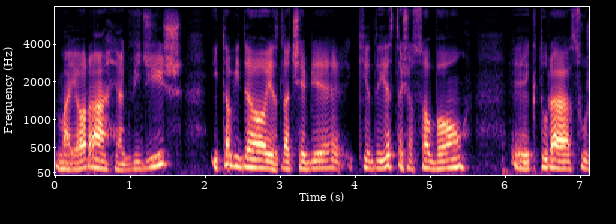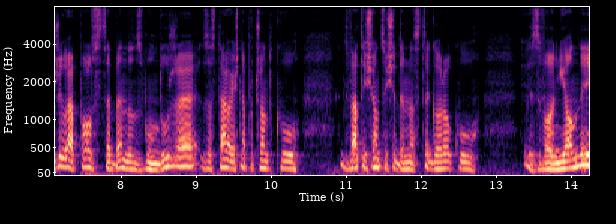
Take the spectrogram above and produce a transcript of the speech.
majora, jak widzisz i to wideo jest dla Ciebie, kiedy jesteś osobą, y, która służyła Polsce będąc w mundurze, zostałeś na początku 2017 roku zwolniony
